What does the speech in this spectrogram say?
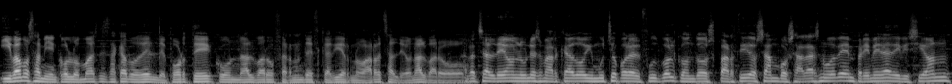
Y vamos también con lo más destacado del deporte con Álvaro Fernández Cadierno. Arrachaldeón, Álvaro. Arrachaldeón, lunes marcado y mucho por el fútbol con dos partidos ambos a las 9 en primera división.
